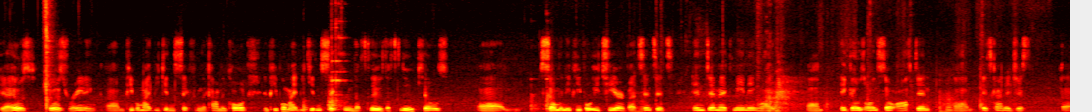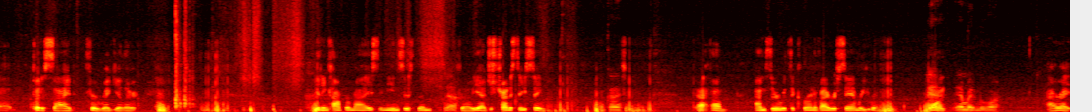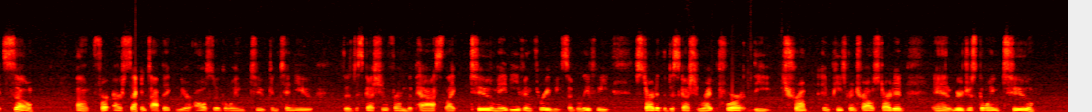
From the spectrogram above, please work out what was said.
yeah, it was it was raining. Um, people might be getting sick from the common cold, and people might be getting sick from the flu. The flu kills um, so many people each year, but Mhm. since it's endemic, meaning like um, it goes on so often, Mhm. um, it's kind of just uh, put aside for regular getting compromised immune system. Yeah. So yeah, just try to stay safe. okay. Yeah, um, I'm through with the coronavirus. Sam, are you ready? Yeah, on? yeah, I'm ready to move on. All right. So, um, for our second topic, we are also going to continue the discussion from the past, like two, maybe even three weeks. I believe we started the discussion right before the Trump impeachment trial started, and we're just going to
